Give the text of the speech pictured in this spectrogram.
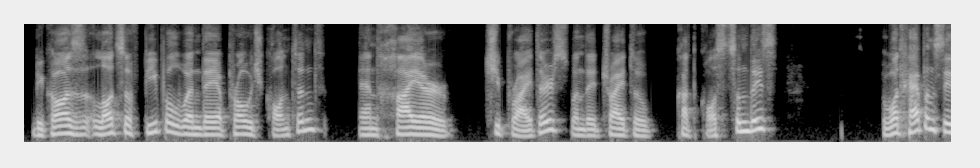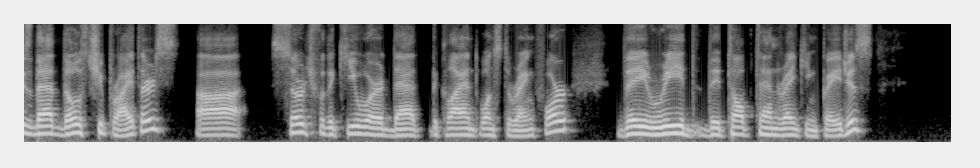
because lots of people when they approach content and hire cheap writers when they try to cut costs on this. What happens is that those cheap writers uh, search for the keyword that the client wants to rank for. They read the top 10 ranking pages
